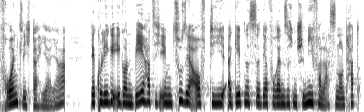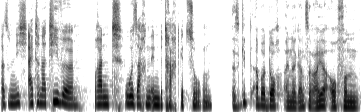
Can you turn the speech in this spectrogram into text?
freundlich daher, ja. Der Kollege Egon B. hat sich eben zu sehr auf die Ergebnisse der forensischen Chemie verlassen und hat also nicht alternative Brandursachen in Betracht gezogen. Es gibt aber doch eine ganze Reihe auch von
